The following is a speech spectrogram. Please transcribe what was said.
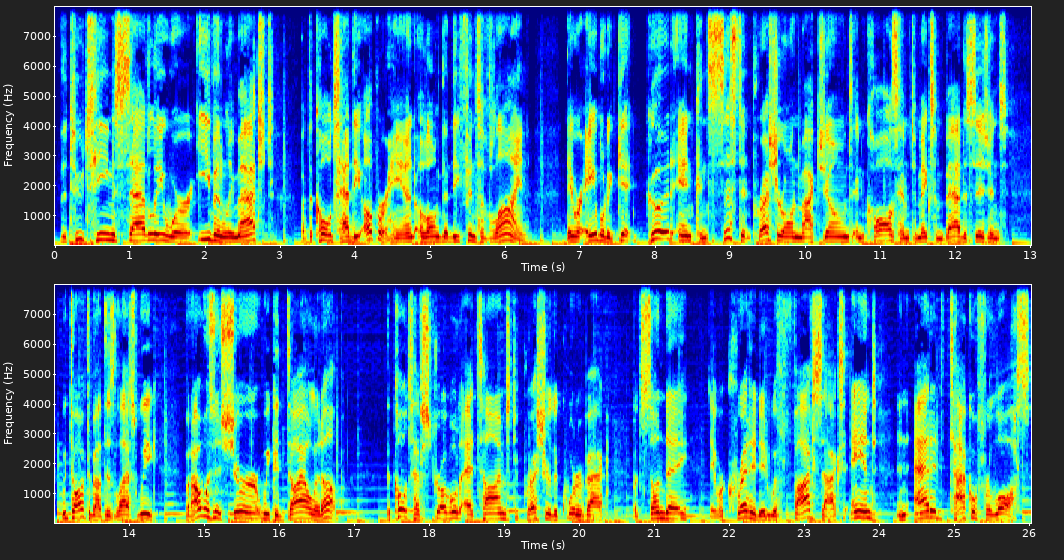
The two teams sadly were evenly matched, but the Colts had the upper hand along the defensive line. They were able to get good and consistent pressure on Mac Jones and cause him to make some bad decisions we talked about this last week, but I wasn't sure we could dial it up. The Colts have struggled at times to pressure the quarterback, but Sunday they were credited with five sacks and an added tackle for loss.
